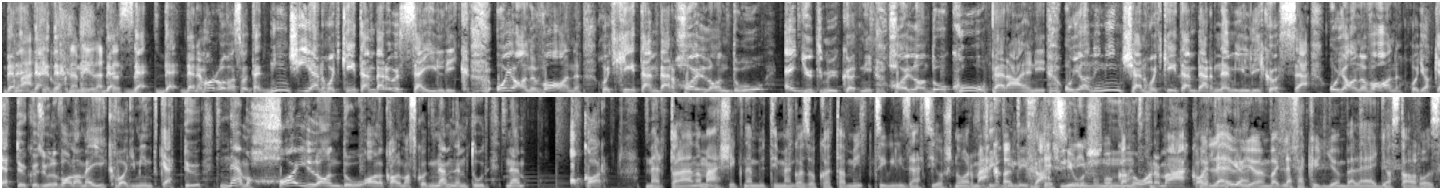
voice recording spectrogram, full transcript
De, a de, de, nem illett de, össze. De, de, de nem arról van szó, tehát nincs ilyen, hogy két ember összeillik. Olyan van, hogy két ember hajlandó együttműködni, hajlandó kooperálni. Olyan nincsen, hogy két ember nem illik össze. Olyan van, hogy a kettő közül valamelyik, vagy mindkettő nem hajlandó alkalmazkodni, nem nem tud, nem akar. Mert talán a másik nem üti meg azokat a civilizációs normákat. Civilizációs és minimumokat, normákat. Hogy leüljön, igen. vagy lefeküdjön vele egy asztalhoz.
